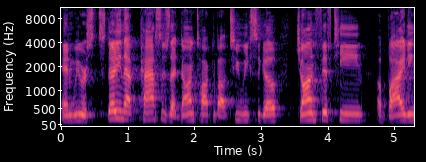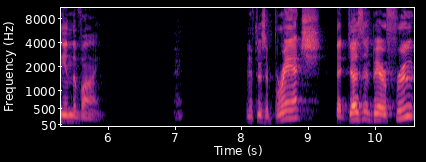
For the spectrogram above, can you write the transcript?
and we were studying that passage that Don talked about two weeks ago, John 15, abiding in the vine. Right? And if there's a branch that doesn't bear fruit,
